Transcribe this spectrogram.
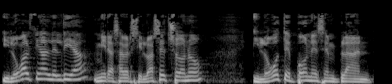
Y luego al final del día, miras a ver si lo has hecho o no, y luego te pones en plan,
